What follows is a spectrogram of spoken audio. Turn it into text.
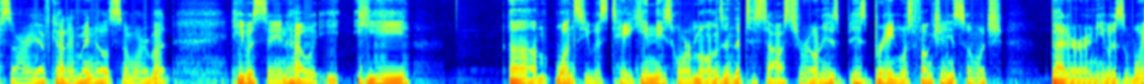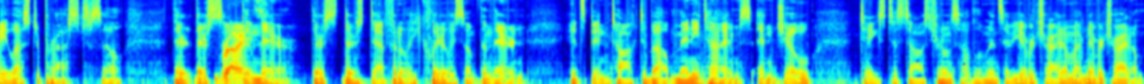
sorry I've got it in my notes somewhere but he was saying how he, um, once he was taking these hormones and the testosterone, his his brain was functioning so much better, and he was way less depressed. So there there's something Right. there. There's there's definitely clearly something there, and it's been talked about many times. And Joe takes testosterone supplements. Have you ever tried them? I've never tried them.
